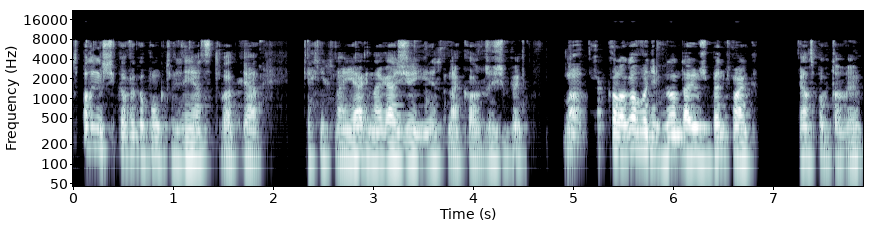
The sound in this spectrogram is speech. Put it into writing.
z podręcznikowego punktu widzenia sytuacja techniczna jak na razie jest na korzyść byków. No, tak kolorowo nie wygląda już benchmark transportowy,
